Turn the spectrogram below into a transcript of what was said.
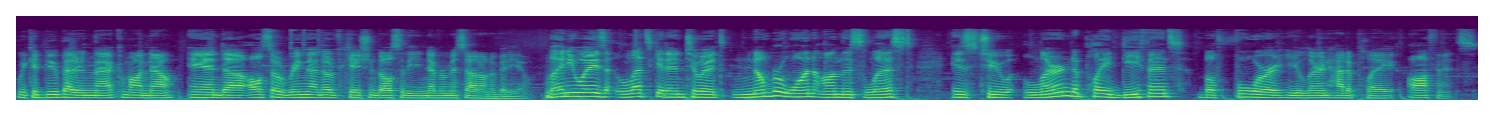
We could do better than that, come on now. And uh, also ring that notification bell so that you never miss out on a video. But anyways, let's get into it. Number one on this list is to learn to play defense before you learn how to play offense.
